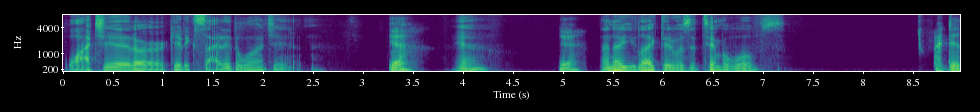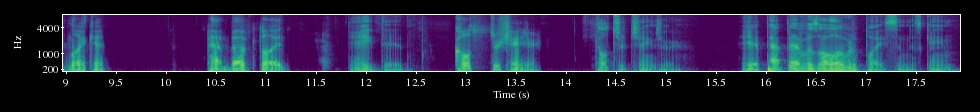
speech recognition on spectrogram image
watch it or get excited to watch it? yeah Yeah, yeah I know you liked it. It was the Timberwolves. I did like it pat bev played Yeah, he did. culture changer Culture changer. Yeah, Pat Bev was all over the place in this game.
